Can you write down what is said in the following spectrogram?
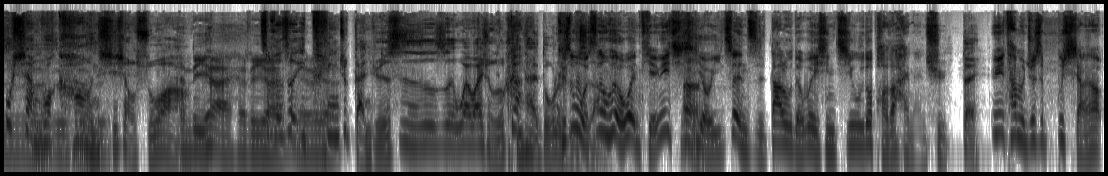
我想，我靠，你写小说啊，很厉害，很厉害。这个这一听就感觉是是歪歪小说看太多了。可是我真的会有问题，因为其实有一阵子大陆的卫星几乎都跑到海南去。对，因为他们就是不想要，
